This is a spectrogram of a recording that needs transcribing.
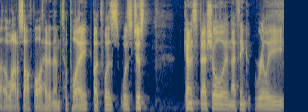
a lot of softball ahead of them to play, but was was just kind of special and I think really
